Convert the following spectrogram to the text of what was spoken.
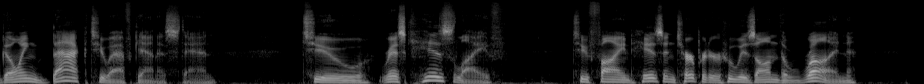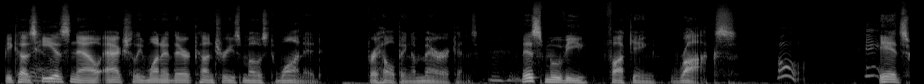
going back to Afghanistan to risk his life to find his interpreter who is on the run because he is now actually one of their country's most wanted for helping Americans. Mhm. This movie fucking rocks. Oh, okay. It's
